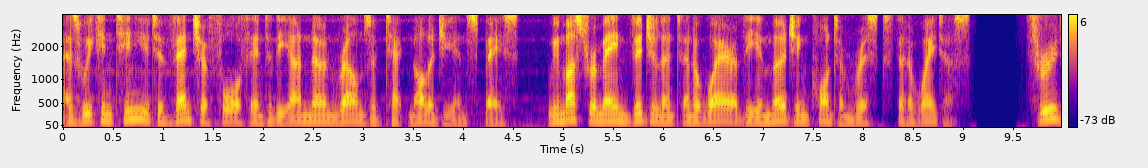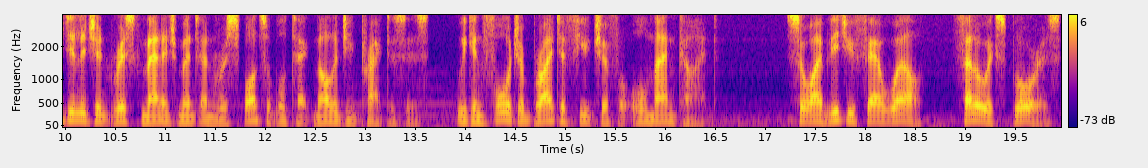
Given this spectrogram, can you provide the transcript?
As we continue to venture forth into the unknown realms of technology and space, we must remain vigilant and aware of the emerging quantum risks that await us. Through diligent risk management and responsible technology practices, we can forge a brighter future for all mankind. So I bid you farewell, fellow explorers,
